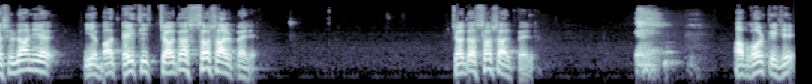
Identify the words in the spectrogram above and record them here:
رسول اللہ نے یہ بات کہی تھی چودہ سو سال پہلے۔ چودہ سو سال پہلے۔ آپ غور کیجیے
